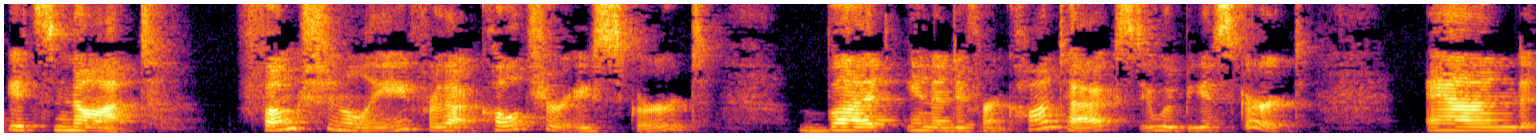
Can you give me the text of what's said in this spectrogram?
it's not functionally for that culture a skirt, but in a different context, it would be a skirt. And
